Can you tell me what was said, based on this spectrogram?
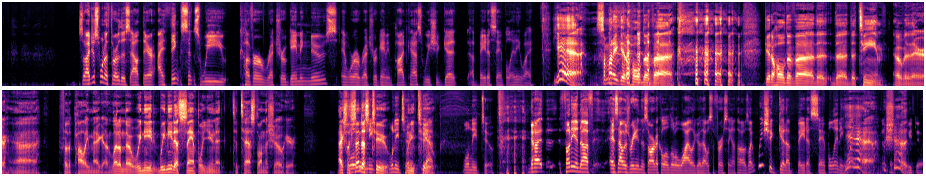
So I just want to throw this out there. I think since we cover retro gaming news and we're a retro gaming podcast, we should get a beta sample anyway. Yeah, somebody get a hold of uh, get a hold of uh, the the the team over there uh, for the Polymega. And let them know we need we need a sample unit to test on the show here. Actually, We'll- send we'll us need- two. we'll need two, We need two. yeah. We'll need two. no, it- funny enough, as I was reading this article a little while ago, that was the first thing I thought. I was like, we should get a beta sample anyway. Yeah, we should. We do.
